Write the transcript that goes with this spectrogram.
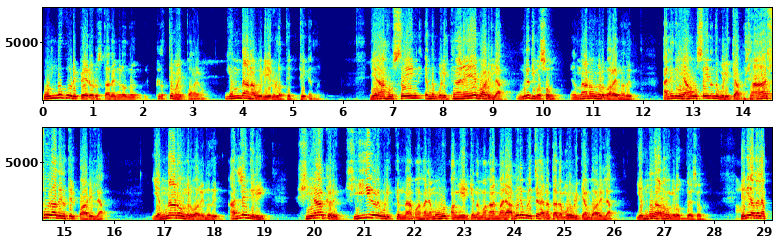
ഒന്നുകൂടി പേരോട് ഉസ്താദങ്ങളൊന്ന് കൃത്യമായി പറയണം. എന്താണ് ആ വിളിയിലുള്ള തെറ്റ് എന്ന്? യാ ഹുസൈൻ എന്ന് വിളിക്കാനേ പാടില്ല. ഒരു ദിവസവും. എന്നാണോ നിങ്ങൾ പറയുന്നത്? അല്ലെങ്കിൽ യാ ഹുസൈൻ എന്ന് വിളിക്കാം. പക്ഷെ ആശൂറ ദിനത്തിൽ പാടില്ല. എന്നാണോ നിങ്ങൾ പറയുന്നത്? അല്ലെങ്കിൽ ഷിയാക്കൾ ഷീകൾ വിളിക്കുന്ന മഹാ നമ്മൾ അംഗീകരിക്കുന്ന മഹാന്മാർ അവർ വിളിച്ച കാരണത്താൽ നമ്മൾ വിളിക്കാൻ പാടില്ല. എന്നതാണോ നിങ്ങളുടെ ഉദ്ദേശം? ഇനി അതല്ല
